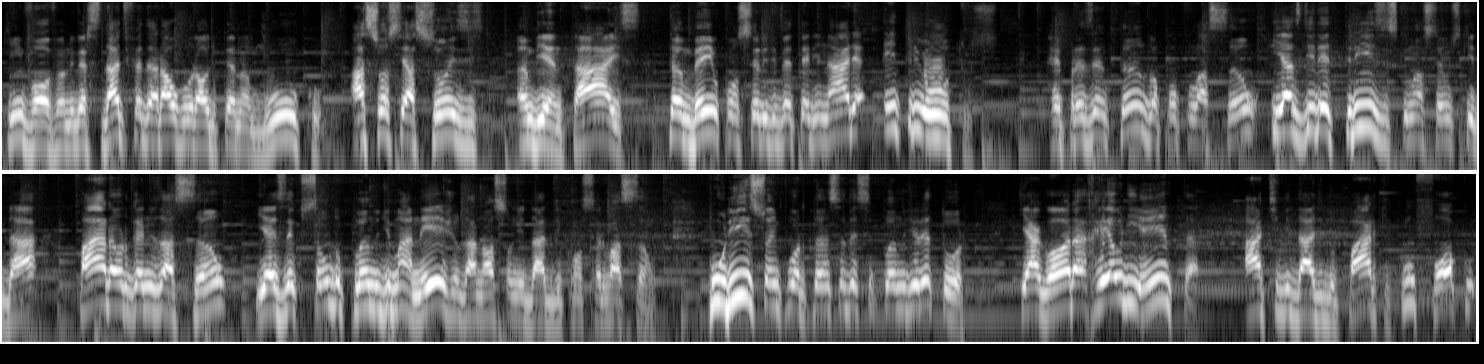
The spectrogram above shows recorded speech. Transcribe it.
que envolve a Universidade Federal Rural de Pernambuco, associações ambientais, também o Conselho de Veterinária, entre outros, representando a população e as diretrizes que nós temos que dar para a organização e a execução do plano de manejo da nossa unidade de conservação. Por isso a importância desse plano diretor, que agora reorienta a atividade do parque com foco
